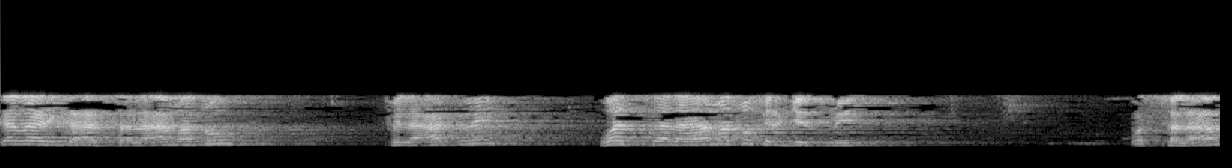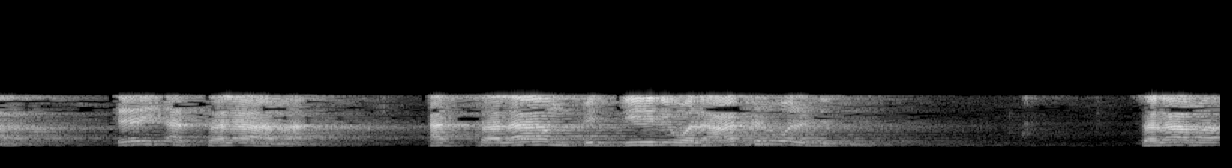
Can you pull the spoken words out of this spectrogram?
كذلك السلامه في العقل والسلامه في الجسم والسلام اي السلامه السلام في الدين والعقل والجسم سلامه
